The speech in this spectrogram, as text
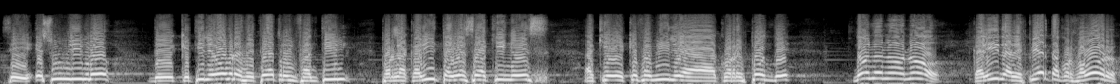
Sí, es un libro de, que tiene obras de teatro infantil por la carita, ya sea quién es, a qué, qué familia corresponde. No, no, no, no. Karina, despierta, por favor.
